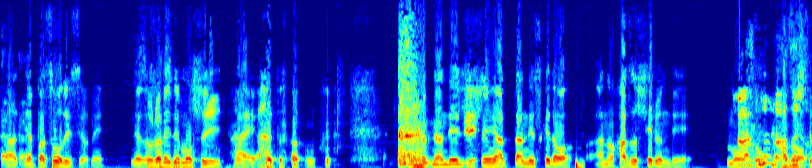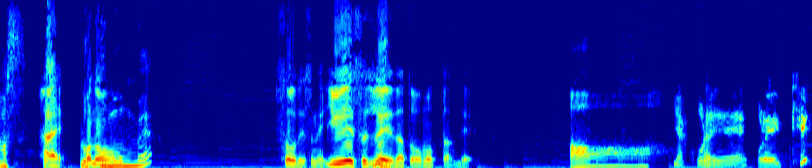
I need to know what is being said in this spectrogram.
あやっぱそうですよね。だからそれでもし、はい、あと、なんで自信あったんですけど、あの、外してるんで、もう、あそう外してます。はい。こ6の、問目？そうですね、USJ だと思ったんで、あいや、これね、これ結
